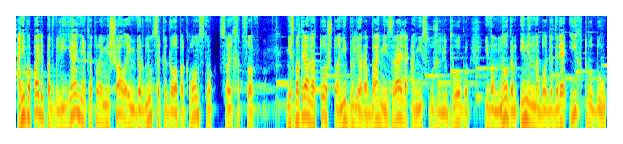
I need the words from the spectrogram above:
Они попали под влияние, которое мешало им вернуться к идолопоклонству своих отцов. Несмотря на то, что они были рабами Израиля, они служили Богу, и во многом именно благодаря их труду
